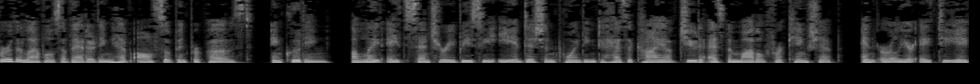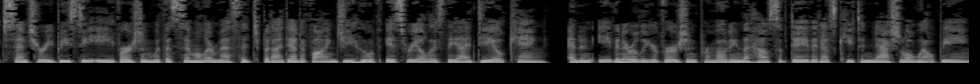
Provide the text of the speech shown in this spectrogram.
Further levels of editing have also been proposed, including, a late 8th century BCE edition pointing to Hezekiah of Judah as the model for kingship, an earlier 8th century BCE version with a similar message but identifying Jehu of Israel as the ideal king, and an even earlier version promoting the House of David as key to national well-being.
